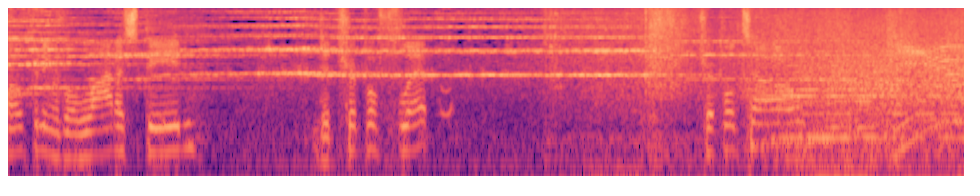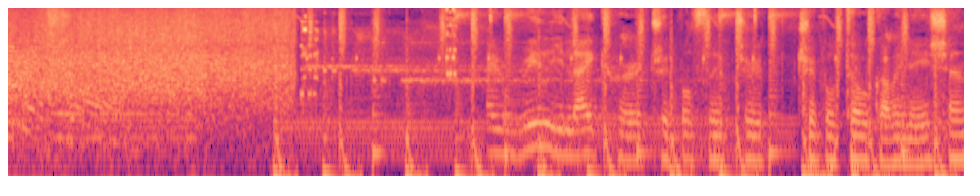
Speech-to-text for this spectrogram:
Opening with a lot of speed. The triple flip. Triple toe. Beautiful. I really like her triple flip, tri- triple toe combination.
